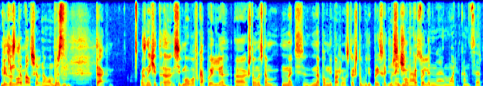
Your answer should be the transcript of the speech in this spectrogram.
каким-то волшебным образом. Так, Значит, э, седьмого в капелле. Что у нас там, Надь, напомни, пожалуйста, что будет происходить Женщина седьмого в капелле? особенное море, концерт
